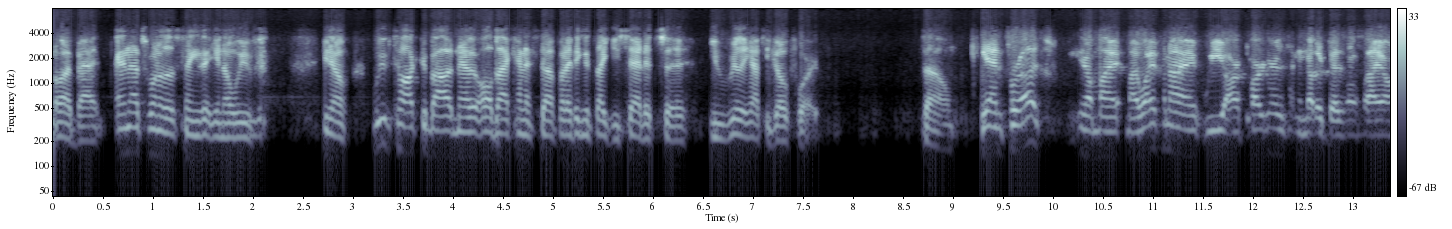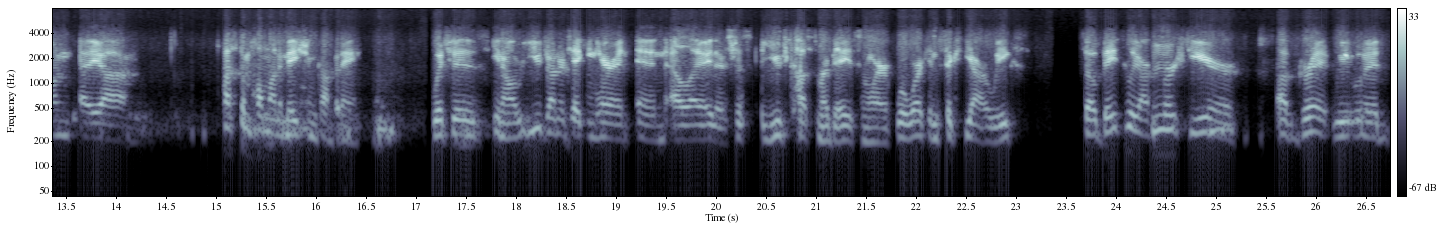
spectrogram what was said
Oh, I bet. And that's one of those things that, you know, we've, you know, we've talked about and all that kind of stuff, but I think it's like you said, it's a, you really have to go for it. So, yeah. And for us, you know, my, my wife and I, we are partners in another business. I own a um, custom home automation company, which is, you know, a huge undertaking here in, in LA. There's just a huge customer base and we're, we're working 60 hour weeks. So basically our mm-hmm. first year of grit, we would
